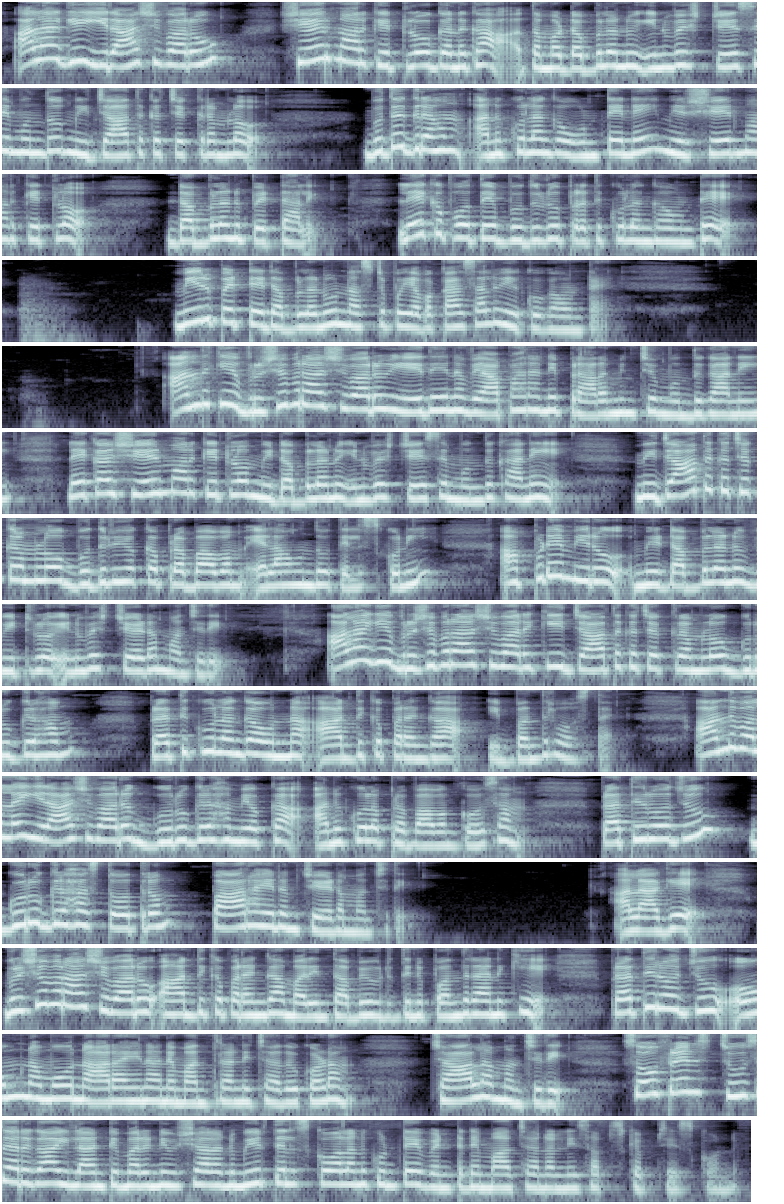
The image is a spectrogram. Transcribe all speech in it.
అలాగే ఈ రాశి వారు షేర్ మార్కెట్లో గనక తమ డబ్బులను ఇన్వెస్ట్ చేసే ముందు మీ జాతక చక్రంలో బుధగ్రహం అనుకూలంగా ఉంటేనే మీరు షేర్ మార్కెట్లో డబ్బులను పెట్టాలి. లేకపోతే బుధుడు ప్రతికూలంగా ఉంటే మీరు పెట్టే డబ్బులను నష్టపోయే అవకాశాలు ఎక్కువగా ఉంటాయి. అందుకే వృషభ రాశి వారు ఏదైనా వ్యాపారాన్ని ప్రారంభించే ముందు కానీ లేక షేర్ మార్కెట్లో మీ డబ్బులను ఇన్వెస్ట్ చేసే ముందు కానీ మీ జాతక చక్రంలో బుధుడి యొక్క ప్రభావం ఎలా ఉందో తెలుసుకొని అప్పుడే మీరు మీ డబ్బులను వీటిలో ఇన్వెస్ట్ చేయడం మంచిది. అలాగే వృషభ రాశి వారికి జాతక చక్రంలో గురుగ్రహం ప్రతికూలంగా ఉన్న ఆర్థిక పరంగా ఇబ్బందులు వస్తాయి. అందువల్ల ఈ రాశి వారు గురుగ్రహం యొక్క అనుకూల ప్రభావం కోసం ప్రతిరోజు గురుగ్రహ స్తోత్రం పారాయణం చేయడం మంచిది. అలాగే వృషభ రాశి వారు ఆర్థిక పరంగా మరింత అభివృద్ధిని పొందడానికి ప్రతిరోజు ఓం నమో నారాయణ అనే మంత్రాన్ని చదువుకోవడం చాలా మంచిది. సో ఫ్రెండ్స్ చూసారుగా ఇలాంటి మరిన్ని విషయాలను మీరు తెలుసుకోవాలనుకుంటే వెంటనే మా ఛానల్ని సబ్స్క్రైబ్ చేసుకోండి.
